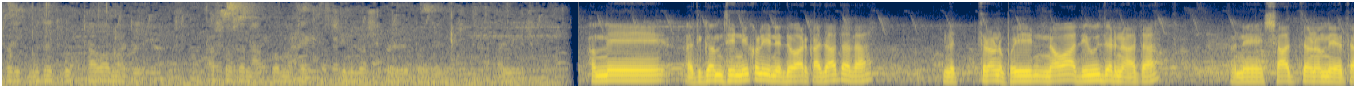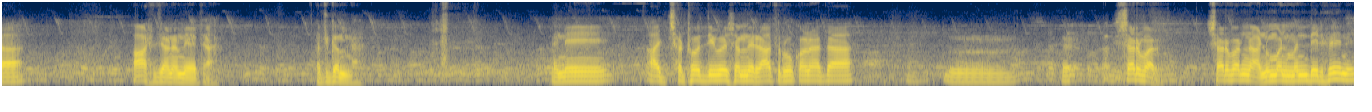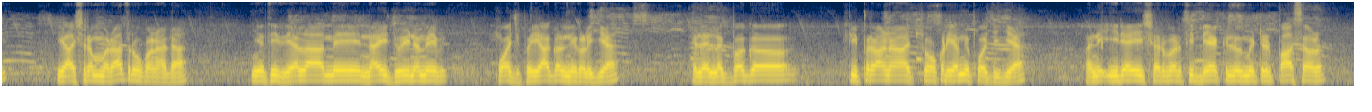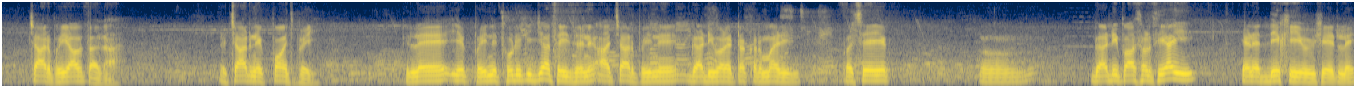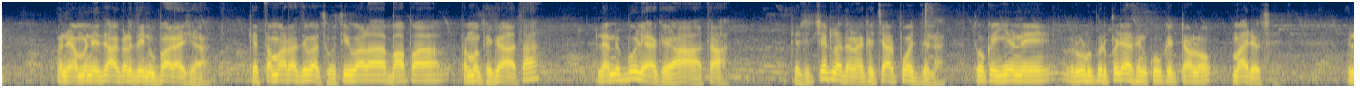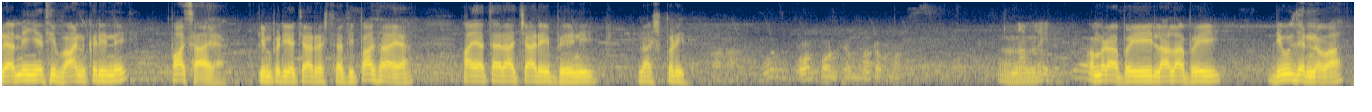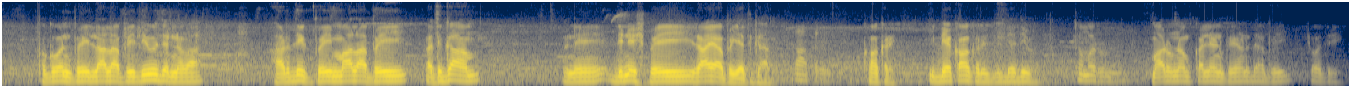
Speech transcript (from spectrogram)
થોડીક મદદરૂપ થવા માટે, આશ્વાસન આપવા માટે સિવિલ હોસ્પિટલ ઉપર અમે અધગમથી નીકળીને દ્વારકા જતા હતા. એટલે ત્રણ ભાઈ નવા દિવદરના હતા. અને સાત જણ અમે હતા, આઠ જણ અમે હતા, અજગમના. અને આજ છઠ્ઠો દિવસ અમે રાત રોકાણા હતા સર્વર, સર્વરના હનુમાન મંદિર છે ને, એ આશ્રમમાં રાત રોકાણા હતા. અહીંયાથી વહેલા અમે નાહી ધોઈને અમે પાંચ ભાઈ આગળ નીકળી ગયા. એટલે લગભગ પીપરાના ચોકડી અમે પહોંચી ગયા. અને ઈરાઈ સર્વરથી બે કિલોમીટર પાછળ ચાર ભાઈ આવતા હતા. ચાર ને એક પાંચ ભાઈ. એટલે એક ભાઈને થોડીક ઈજા થઈ છે ને આ ચાર ભાઈને ગાડીવાળા ટક્કર મારી પછી એક ગાડી પાછળથી આવી એણે દેખી એવું છે એટલે. અને અમને આગળ જઈને ઊભા રાખ્યા કે તમારા જેવા ધોતીવાળા બાપા તમે ભેગા હતા? એટલે અમે બોલ્યા કે હા, હતા. કે કેટલા જણા? કે ચાર પાંચ જણા. તો કે અહીંયાને રોડ ઉપર પડ્યા છે ને કોકે ટાલો માર્યો છે. એટલે અમે અહીંયાથી વાન કરીને પાછા આવ્યા પિંપરિયા ચાર રસ્તાથી પાછા આવ્યા આવ્યા તારા આ ચારેય ભાઈની લાશ પડી. અમરાભાઈ લાલાભાઈ દિવદર નવા ભગવાનભાઈ લાલાભાઈ દિવદર નવા હાર્દિકભાઈ માલાભાઈ અધગામ અને દિનેશભાઈ રાયાભાઈ અધગામ. કાંકરે. એ બે કાંકરે બે દેવ. તમારું નામ? મારું નામ કલ્યાણભાઈ અણદાભાઈ ચૌધરી.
